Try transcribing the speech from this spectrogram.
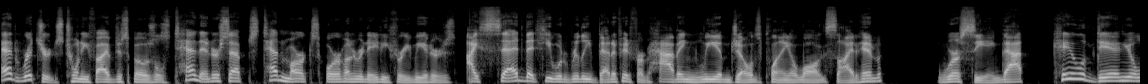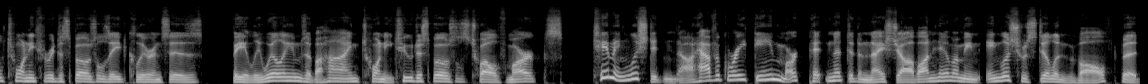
Ed Richards, 25 disposals, 10 intercepts, 10 marks, 483 meters. I said that he would really benefit from having Liam Jones playing alongside him. We're seeing that. Caleb Daniel, 23 disposals, 8 clearances. Bailey Williams, a behind, 22 disposals, 12 marks. Tim English did not have a great game. Marc Pittonet did a nice job on him. I mean, English was still involved, but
